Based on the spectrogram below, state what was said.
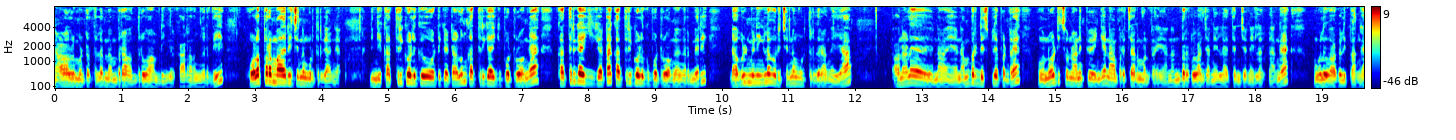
நாடாளுமன்றத்தில் மெம்பராக வந்துடுவான் அப்படிங்கிற காரணங்கிறது குழப்புற மாதிரி சின்னம் கொடுத்துருக்காங்க. நீங்கள் கத்திரிக்கோளுக்கு ஓட்டு கேட்டாலும் கத்திரிக்காய்க்கு போட்டுருவாங்க. கத்திரிக்காய்க்கு கேட்டால் கத்திரிக்கோளுக்கு போட்டுருவாங்கங்கிற மாரி டபுள் மீனிங்கில் ஒரு சின்னம் கொடுத்துருக்குறாங்க ஐயா. அதனால் நான் என் நம்பர் டிஸ்பிளே பண்ணுறேன் உங்கள் நோட்டீஸ் ஒன்று அனுப்பி வைங்க. நான் பிரச்சாரம் பண்ணுறேன் என் நண்பர்கள்லாம் சென்னையில் தென் சென்னையில் இருக்காங்க. உங்களுக்கு வாக்களிப்பாங்க.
